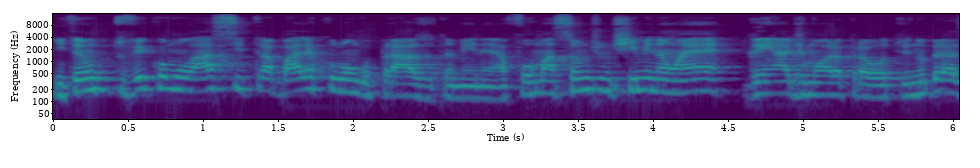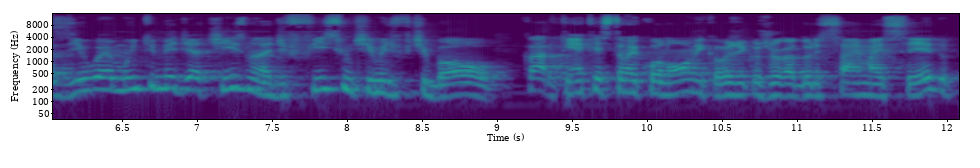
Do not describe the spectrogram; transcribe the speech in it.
Então tu vê como lá se trabalha com longo prazo também, né? A formação de um time não é ganhar de uma hora para outra. E no Brasil é muito imediatismo, né? Difícil um time de futebol. Claro, tem a questão econômica hoje que os jogadores saem mais cedo,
